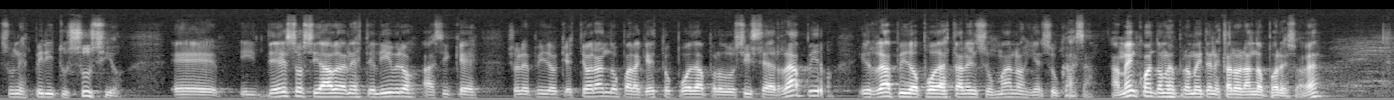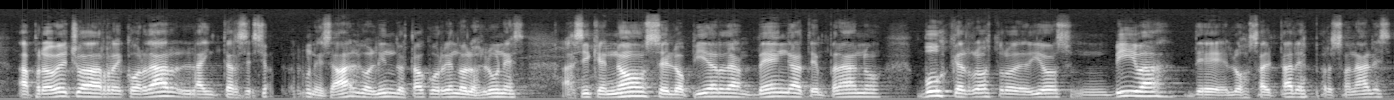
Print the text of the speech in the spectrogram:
es un espíritu sucio. Eh, y de eso se habla en este libro, así que yo le pido que esté orando para que esto pueda producirse rápido y rápido pueda estar en sus manos y en su casa. Amén. ¿Cuántos me prometen estar orando por eso? A ver. Aprovecho a recordar la intercesión lunes. Algo lindo está ocurriendo los lunes Así que no se lo pierda, venga temprano, busque el rostro de Dios, viva de los altares personales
